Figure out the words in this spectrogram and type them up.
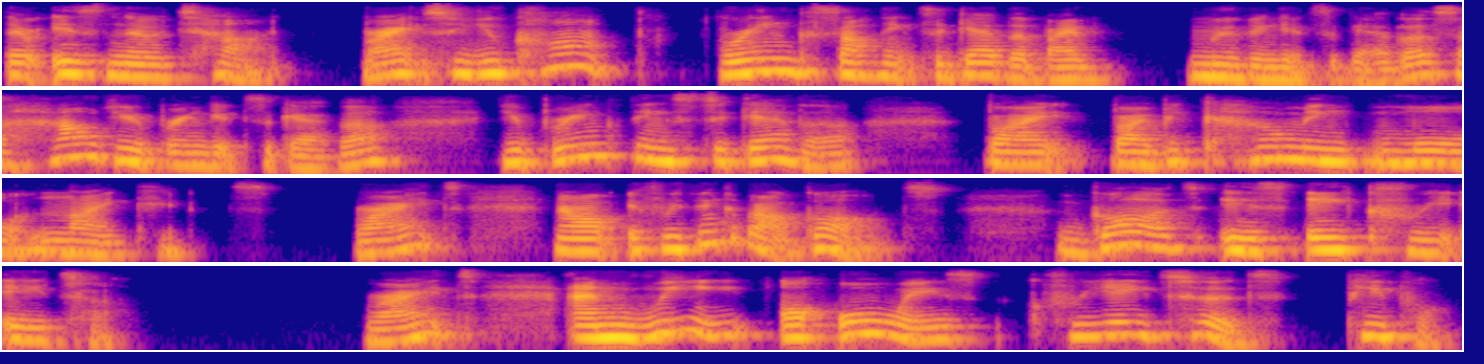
there is no time, right? So you can't bring something together by moving it together. So how do you bring it together? You bring things together by by becoming more like it, right? Now, if we think about God, God is a creator, right? And we are always created people,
